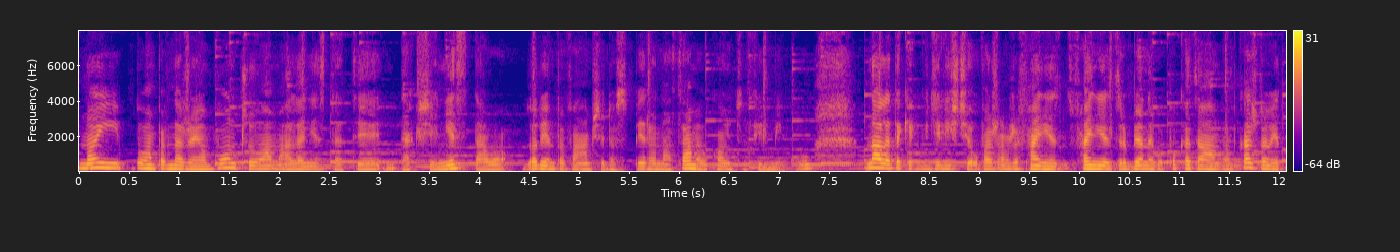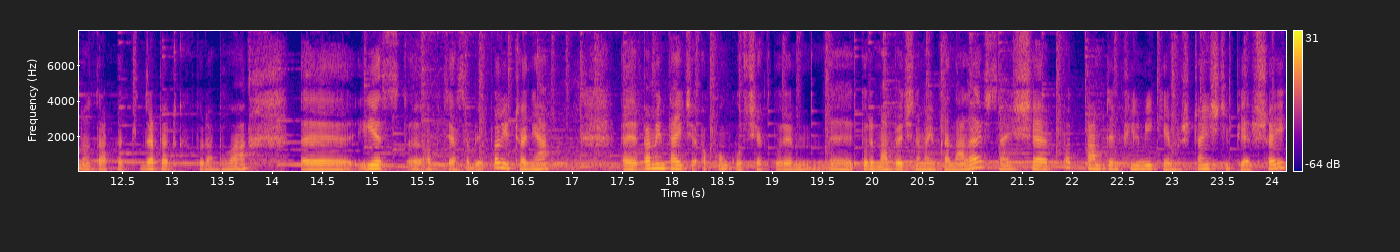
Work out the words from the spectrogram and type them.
No i byłam pewna, że ją włączyłam, ale niestety tak się nie stało. Zorientowałam się dopiero na samym końcu filmiku. No ale tak jak widzieliście, uważam, że fajnie, fajnie jest zrobione, bo pokazałam Wam każdą jedną drapeczkę, która była. E, Jest e, opcja sobie policzenia. E, Pamiętajcie o konkursie, którym, e, który ma być na moim kanale, w sensie pod tamtym filmikiem z części pierwszej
